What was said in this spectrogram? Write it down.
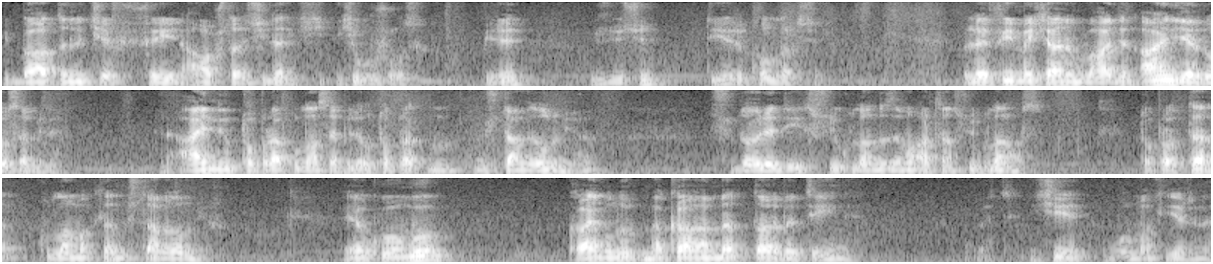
Bir batınil keffeyn, avuçlar içiyle iki, iki vuruş olacak. Biri yüzü için, diğeri kollar için. Böyle fi mekanın vahidin aynı yerde olsa bile. Yani aynı toprak kullansa bile o toprak mü- müstamel olmuyor. Suda öyle değil. Suyu kullandığı zaman artan suyu kullanamaz. Toprakta kullanmakla müstamel olmuyor. Yakumu kaym olur mekamet darbeteyni. Evet. iki vurmak yerine.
